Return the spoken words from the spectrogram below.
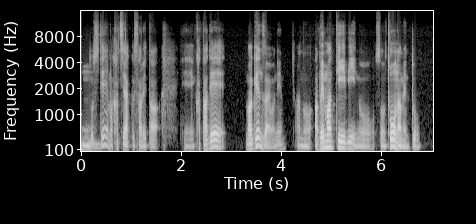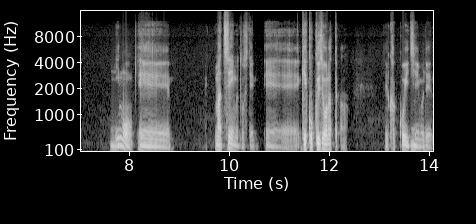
うん。として、まあ、活躍された、えー方で、まあ、現在はねあの、アベマ t v のそのトーナメントうん。にも、えーまあ、チームとして、えー下克上だったかな。でかっこいいチームで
